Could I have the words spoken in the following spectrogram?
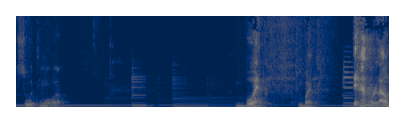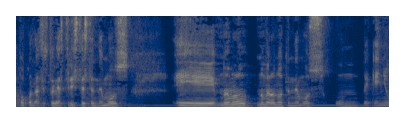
su último juego. Bueno, bueno. Dejando a un lado un poco las historias tristes, tenemos. Eh, número, uno, tenemos un pequeño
